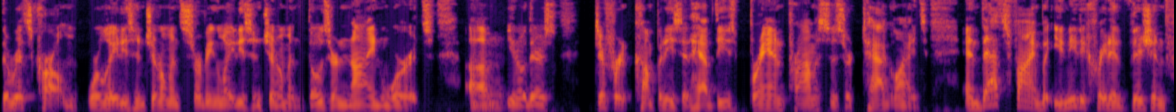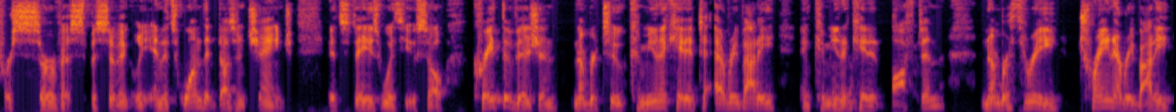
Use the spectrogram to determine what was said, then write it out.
the Ritz Carlton, we're ladies and gentlemen serving ladies and gentlemen. Those are nine words. Um, mm-hmm. you know, there's different companies that have these brand promises or taglines. And that's fine, but you need to create a vision for service specifically. And it's one that doesn't change. It stays with you. So create the vision. Number two, communicate it to everybody and communicate it often. Number three, train everybody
